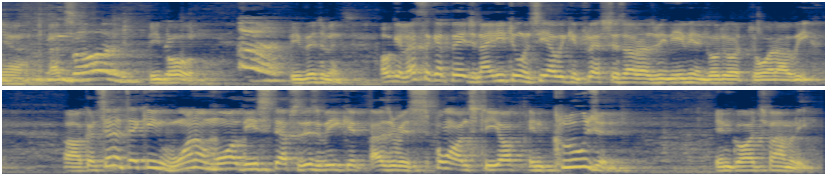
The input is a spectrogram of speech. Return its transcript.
Yeah, Be bold. be bold, be vigilant. Okay, let's look at page 92 and see how we can flesh this out as we leave here and go to toward our week. Uh, consider taking one or more of these steps this week as a response to your inclusion in God's family.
